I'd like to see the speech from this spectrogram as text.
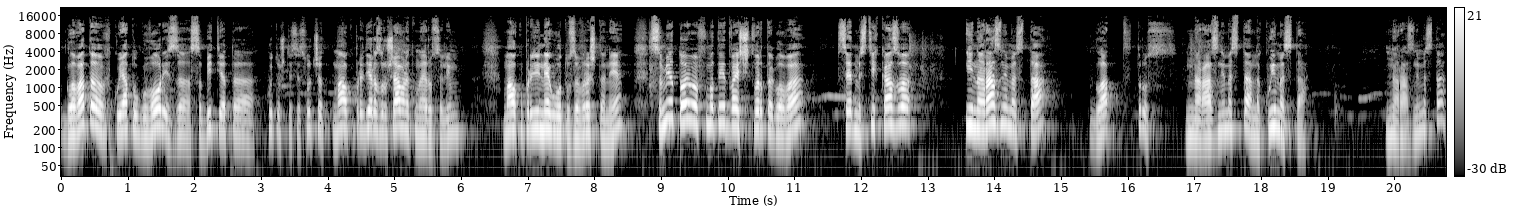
главата, в която говори за събитията, които ще се случат малко преди разрушаването на Иерусалим, малко преди неговото завръщане, самият той в Матей 24 глава, 7 стих казва и на разни места глад, трус. На разни места. На кои места? На разни места.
